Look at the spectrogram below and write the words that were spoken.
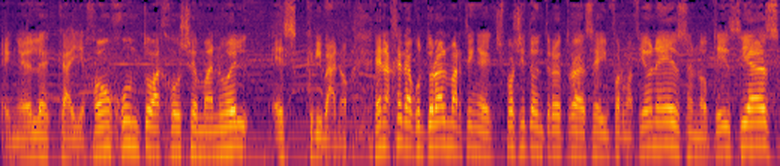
en el callejón junto a José Manuel Escribano. En Agenda Cultural, Martín Expósito, entre otras eh, informaciones, noticias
